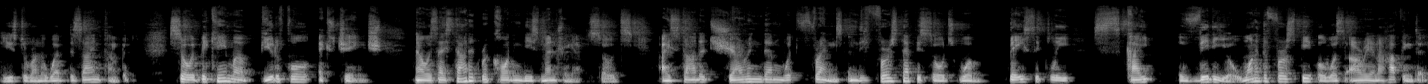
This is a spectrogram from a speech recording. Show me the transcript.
I used to run a web design company. So it became a beautiful exchange. Now, as I started recording these mentoring episodes, I started sharing them with friends. And the first episodes were basically Skype video. One of the first people was Arianna Huffington.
